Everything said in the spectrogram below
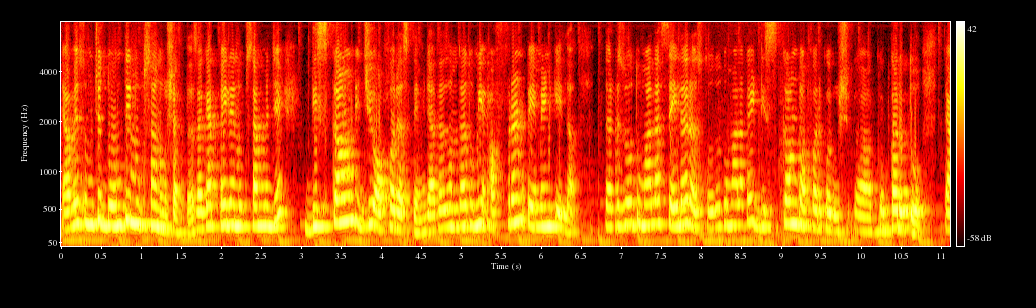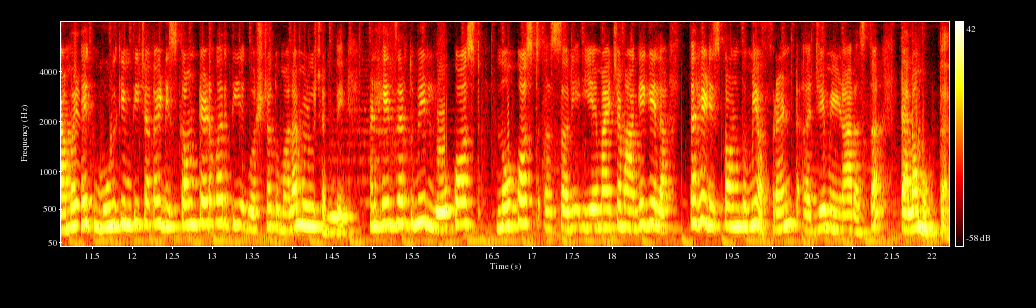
त्यावेळेस तुमचे दोन तीन नुकसान होऊ शकतं. सगळ्यात पहिले नुकसान म्हणजे डिस्काउंट जी ऑफर असते. म्हणजे आता समजा तुम्ही अपफ्रंट पेमेंट केलं तर जो तुम्हाला सेलर असतो तो तुम्हाला काही डिस्काउंट ऑफर करू करतो. त्यामुळे एक मूळ किमतीच्या काही डिस्काउंटेडवर ती गोष्ट तुम्हाला मिळू शकते. पण हे जर तुम्ही low cost no cost sorry E M आयच्या मागे गेला तर हे डिस्काउंट तुम्ही अपफ्रंट जे मिळणार असतात त्याला मुकतात.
